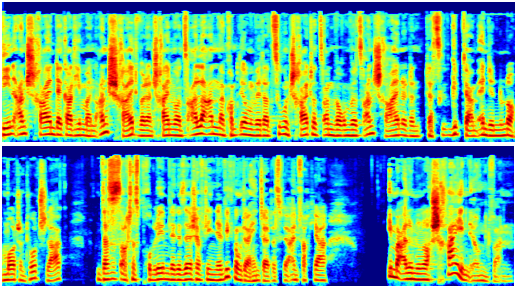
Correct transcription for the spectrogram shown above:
den anschreien, der gerade jemanden anschreit, weil dann schreien wir uns alle an, dann kommt irgendwer dazu und schreit uns an, warum wir uns anschreien und dann, das gibt ja am Ende nur noch Mord und Totschlag. Und das ist auch das Problem der gesellschaftlichen Entwicklung dahinter, dass wir einfach ja immer alle nur noch schreien irgendwann.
